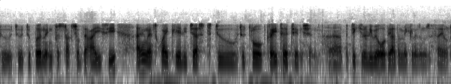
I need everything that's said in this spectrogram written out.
to to, to burn the infrastructure of the IEC. I think that's quite clearly just to to draw greater attention, uh, particularly where all the other mechanisms have failed.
